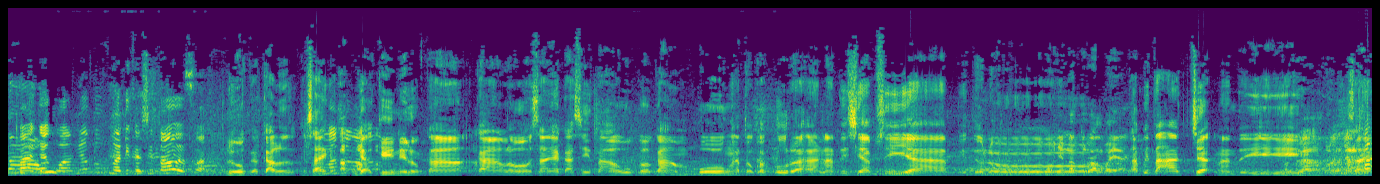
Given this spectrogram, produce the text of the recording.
Pak jadwalnya? Tuh nggak dikasih tahu ya Pak? Loh, ke- kalau saya nggak gini loh, ka- kalau saya kasih tahu ke kampung atau ke kelurahan nanti siap-siap gitu loh. Maunya natural, Pak, ya? Tapi tak ajak nanti. Saya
